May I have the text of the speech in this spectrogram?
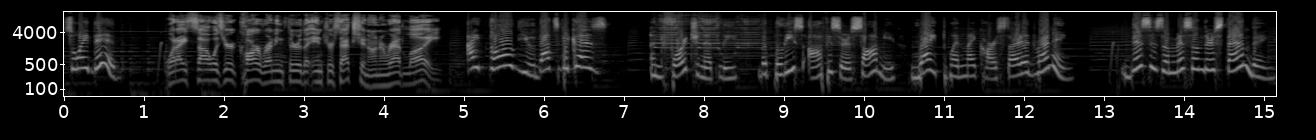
so I did. What I saw was your car running through the intersection on a red light. I told you that's because. Unfortunately, the police officer saw me right when my car started running. This is a misunderstanding.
